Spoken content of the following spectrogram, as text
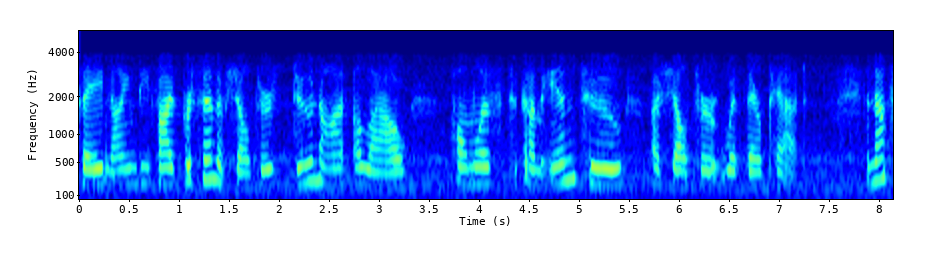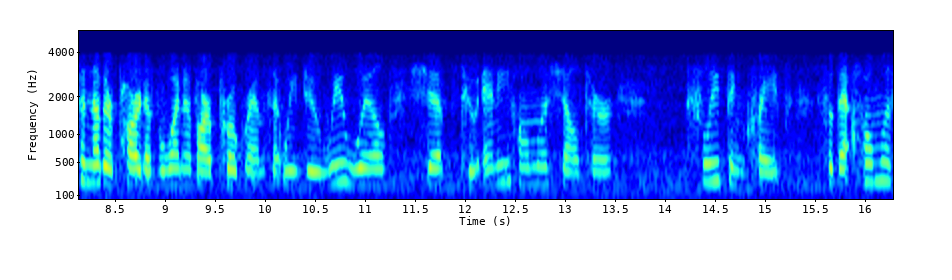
say 95% of shelters do not allow homeless to come into a shelter with their pet. And that's another part of one of our programs that we do. We will ship to any homeless shelter sleeping crates so that homeless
